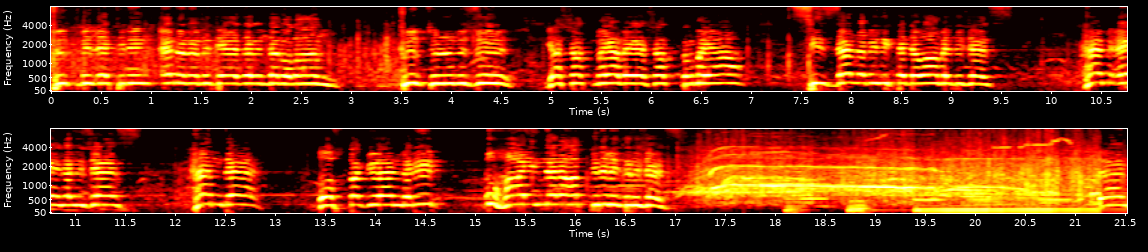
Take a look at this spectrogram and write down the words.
Türk milletinin en önemli değerlerinden olan kültürümüzü yaşatmaya ve yaşattırmaya sizlerle birlikte devam edeceğiz. Hem eğleneceğiz hem de dosta güven verip bu hainlere haddini bildireceğiz. Ben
